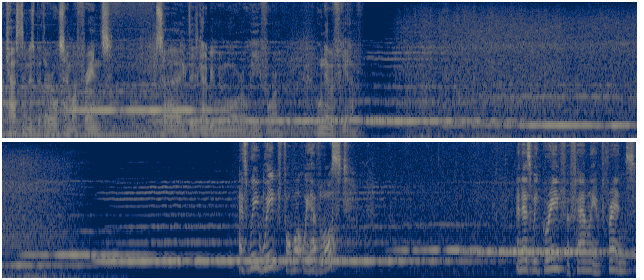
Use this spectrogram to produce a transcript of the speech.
My customers, but they're also my friends. So there's going to be a memorial here for them. We'll never forget them. As we weep for what we have lost, and as we grieve for family and friends,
